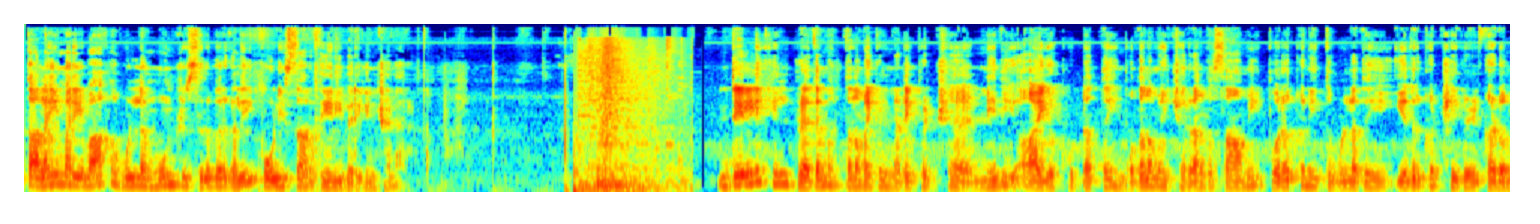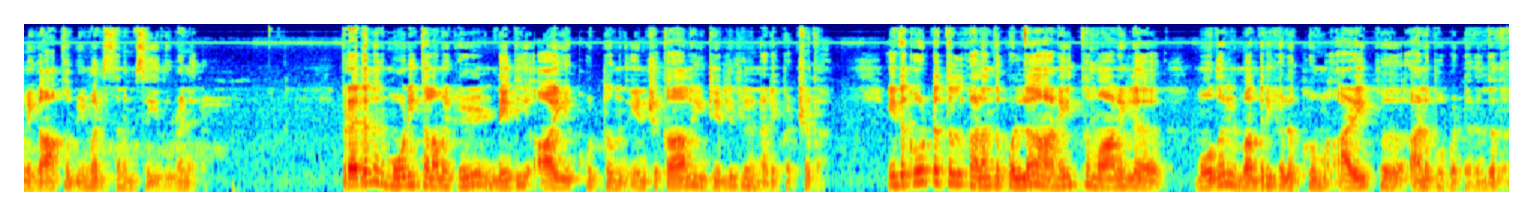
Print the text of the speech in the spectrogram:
தலைமறைவாக உள்ள மூன்று சிறுவர்களை போலீசார் தேடி வருகின்றனர். டெல்லியில் பிரதமர் தலைமையில் நடைபெற்ற நிதி ஆயோக் கூட்டத்தை முதலமைச்சர் ரங்கசாமி புறக்கணித்து உள்ளதை எதிர்க்கட்சிகள் கடுமையாக விமர்சனம் செய்துள்ளனர். பிரதமர் மோடி தலைமையில் நிதி ஆயோக் கூட்டம் இன்று காலை டெல்லியில் நடைபெற்றது. இந்த கூட்டத்தில் கலந்து கொள்ள அனைத்து மாநில முதல் மந்திரிகளுக்கும் அழைப்பு அனுப்பப்பட்டிருந்தது.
